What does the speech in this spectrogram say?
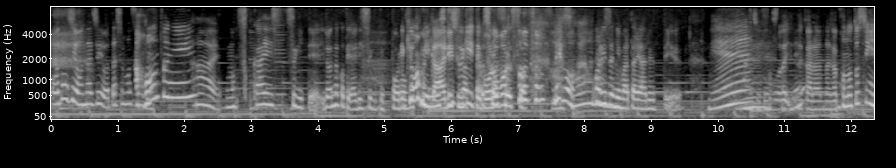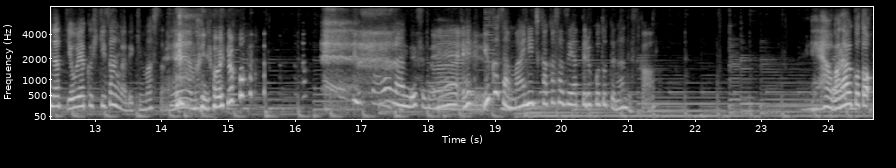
同じ同じ私も本当に？はい。もう使いすぎていろんなことやりすぎてボロボロ興味がありすぎてボロボロ。そうそうそう。でも懲りずにまたやるっていう。ね感じでしたね。そうだだからなんかこの年になってようやく引き算ができましたね。あのいろいろ。そうなんですね。え、ゆかさん毎日欠かさずやってることって何ですか？いや笑うこと。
